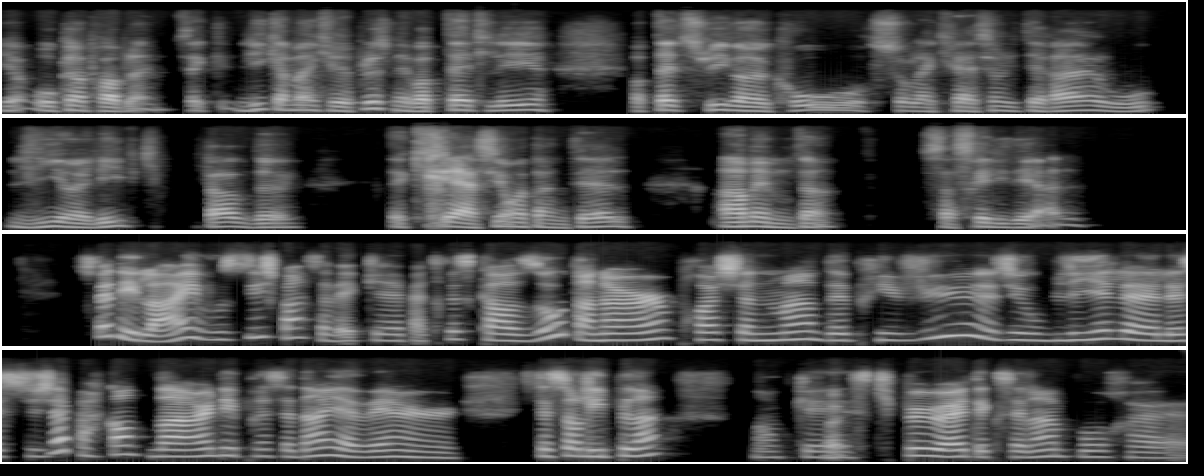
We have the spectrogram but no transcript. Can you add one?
il n'y a aucun problème. lis comment écrire plus, mais va peut-être lire, va peut-être suivre un cours sur la création littéraire ou lis un livre qui parle de, de création en tant que telle en même temps. Ça serait l'idéal. Tu fais des lives aussi, je pense, avec euh, Patrice Cazot. Tu en as un prochainement de prévu? J'ai oublié le, sujet. Par contre, dans un des précédents, il y avait un. C'était sur les plans. Donc, euh, ce qui peut être excellent pour, euh,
